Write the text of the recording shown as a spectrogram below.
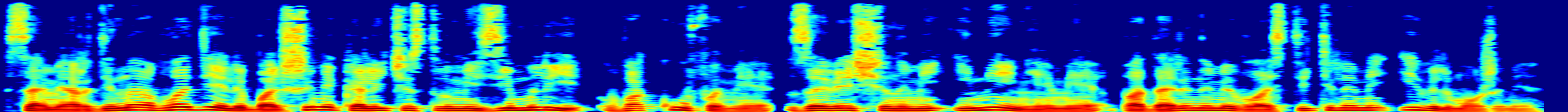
Сами ордена владели большими количествами земли, вакуфами, завещанными имениями, подаренными властителями и вельможами.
